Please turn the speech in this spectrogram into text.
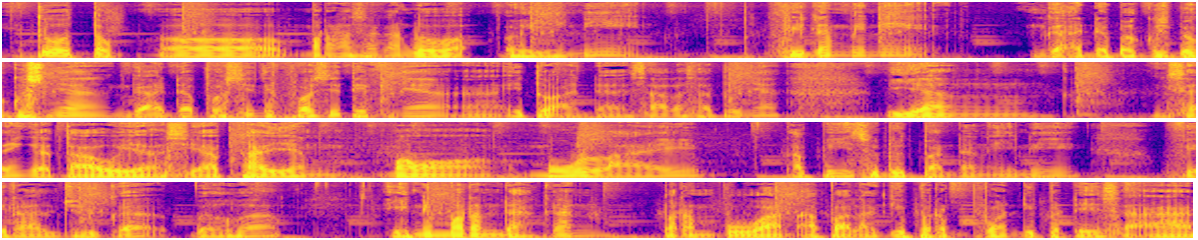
itu untuk uh, merasakan bahwa oh ini film ini nggak ada bagus-bagusnya nggak ada positif-positifnya. Nah, itu ada. Salah satunya yang saya nggak tahu ya siapa yang mau mulai tapi sudut pandang ini viral juga bahwa ini merendahkan perempuan apalagi perempuan di pedesaan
